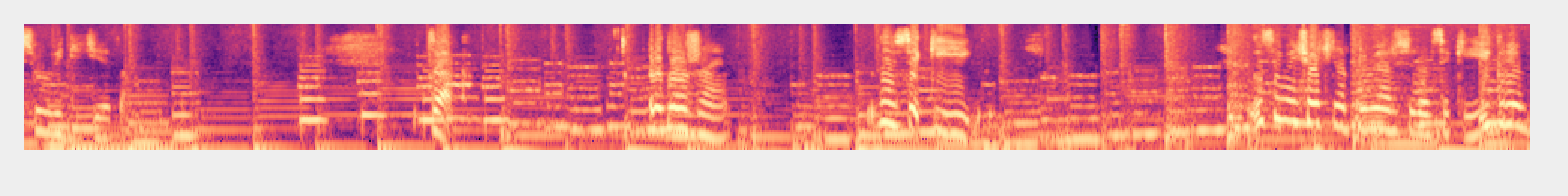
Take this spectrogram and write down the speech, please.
Надеюсь, вы увидите это. Так, продолжаем. Это всякие игры. Вы замечаете, например, сюда всякие игры.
